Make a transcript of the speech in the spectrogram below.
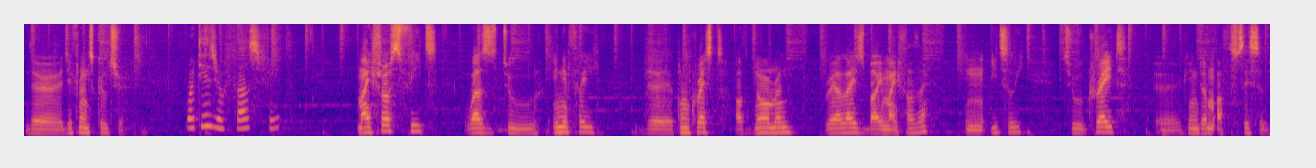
the different culture. What is your first feat? My first feat was to unify the conquest of Norman realized by my father in Italy to create a kingdom of Sicily.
